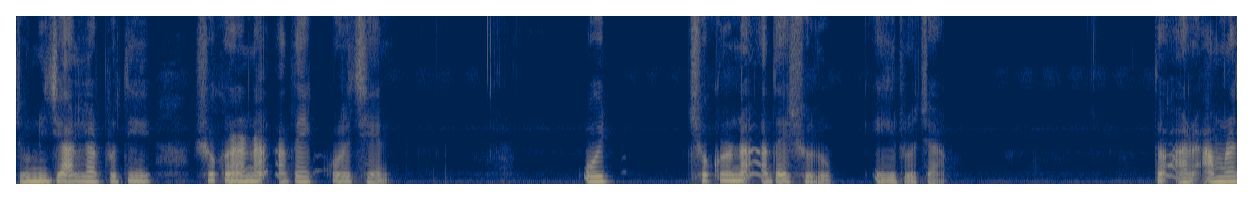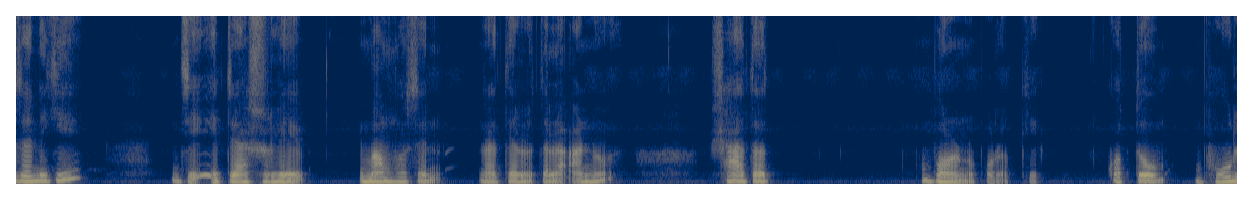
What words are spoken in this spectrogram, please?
উনি যে আল্লাহর প্রতি শুক্রানা আদায় করেছেন ওই শুক্রানা আদায় স্বরূপ এই রোজা। তো আর আমরা জানি কি যে এটা আসলে ইমাম হোসেন রাতেরতলা আনু শাহাদাত বরণ উপলক্ষে কত ভুল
